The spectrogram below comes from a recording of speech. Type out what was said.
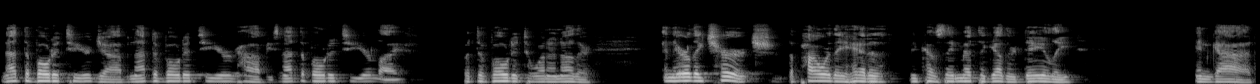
Not devoted to your job, not devoted to your hobbies, not devoted to your life, but devoted to one another. In the early church, the power they had is because they met together daily in God,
